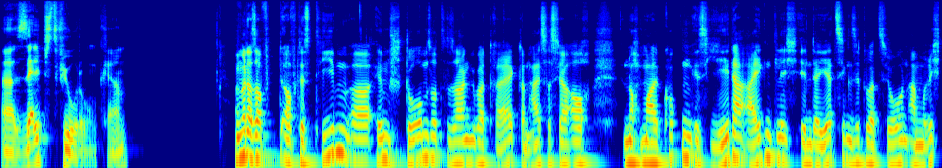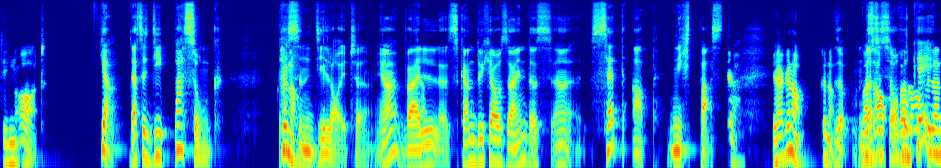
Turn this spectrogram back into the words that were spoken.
äh, Selbstführung. Ja? Wenn man das auf, auf das Team äh, im Sturm sozusagen überträgt, dann heißt das ja auch nochmal gucken, ist jeder eigentlich in der jetzigen Situation am richtigen Ort? Ja, das ist die Passung. Genau. Passen genau. die Leute, ja, weil ja. es kann durchaus sein, dass äh, Setup nicht passt. Ja, ja genau, genau. So, das auch, ist auch okay. Auch wieder,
